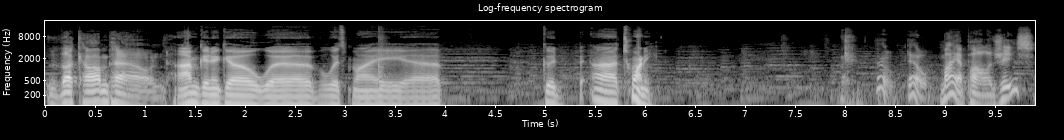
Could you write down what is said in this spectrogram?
the compound? I'm going to go uh, with my uh, good uh, 20. Oh, no, my apologies.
